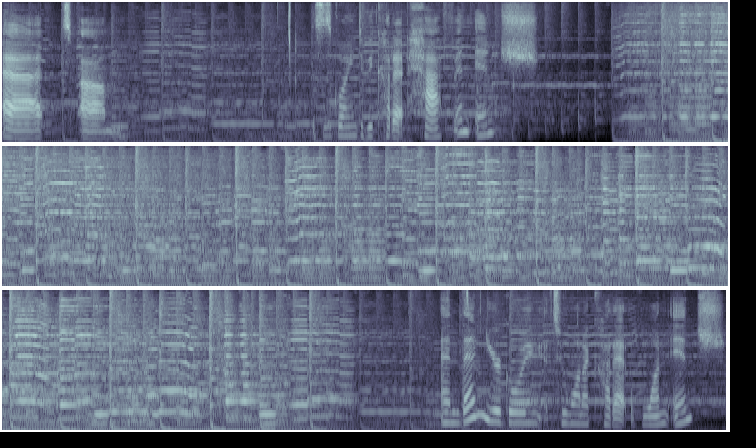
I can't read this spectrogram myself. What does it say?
at, um, this is going to be cut at half an inch Then you're going to want to cut at one inch.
